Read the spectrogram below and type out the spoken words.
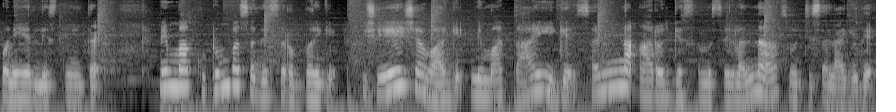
ಕೊನೆಯಲ್ಲಿ ಸ್ನೇಹಿತರೆ ನಿಮ್ಮ ಕುಟುಂಬ ಸದಸ್ಯರೊಬ್ಬರಿಗೆ ವಿಶೇಷವಾಗಿ ನಿಮ್ಮ ತಾಯಿಗೆ ಸಣ್ಣ ಆರೋಗ್ಯ ಸಮಸ್ಯೆಗಳನ್ನು ಸೂಚಿಸಲಾಗಿದೆ.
